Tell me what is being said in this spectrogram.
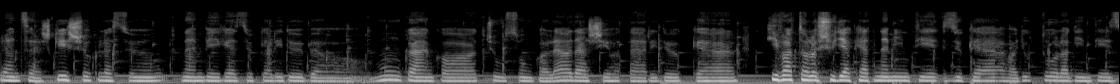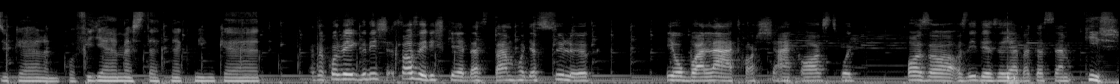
Rendszeres késők leszünk, nem végezzük el időbe a munkánkat, csúszunk a leadási határidőkkel, hivatalos ügyeket nem intézzük el, vagy utólag intézzük el, amikor figyelmeztetnek minket. Hát akkor végül is, ezt azért is kérdeztem, hogy a szülők jobban láthassák azt, hogy az a, az idézőjelbe teszem kis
